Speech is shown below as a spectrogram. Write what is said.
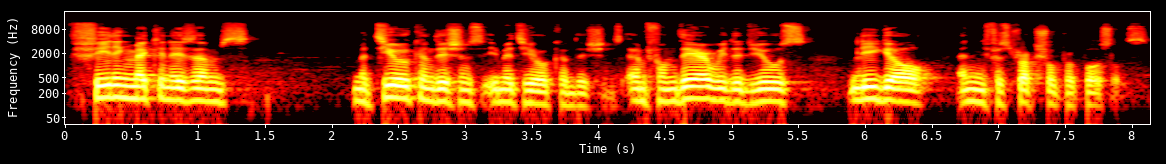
feeding mechanisms, material conditions, immaterial conditions. And from there we deduce legal and infrastructural proposals.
